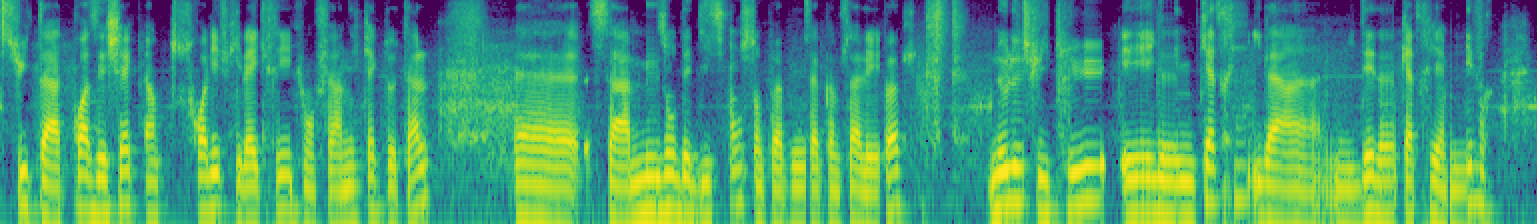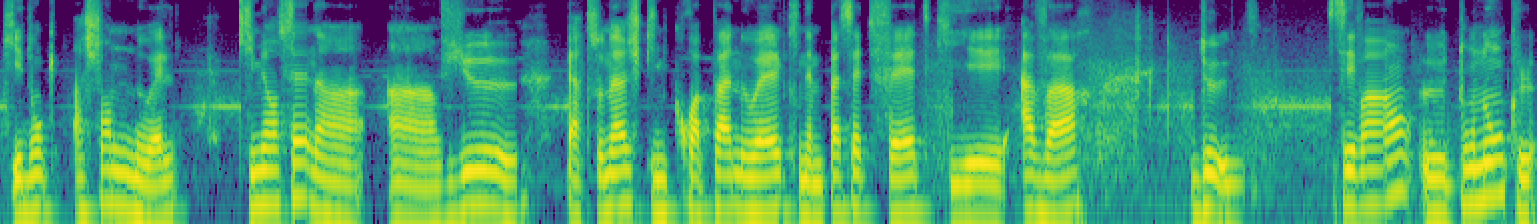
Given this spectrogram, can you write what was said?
suite à trois échecs, hein, trois livres qu'il a écrits qui ont fait un échec total. Euh, sa maison d'édition, si on peut appeler ça comme ça à l'époque, ne le suit plus et il a une, il a une idée d'un quatrième livre qui est donc un chant de Noël qui met en scène un, un vieux personnage qui ne croit pas à Noël, qui n'aime pas cette fête, qui est avare. De... C'est vraiment euh, ton oncle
